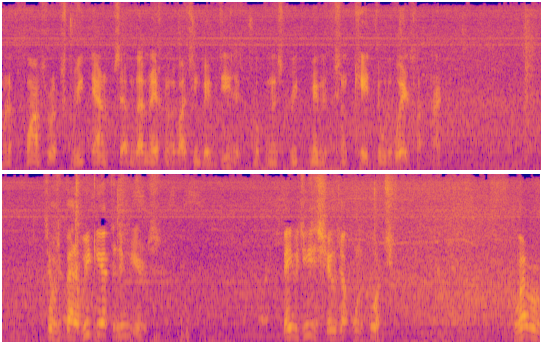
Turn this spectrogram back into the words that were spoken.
Went up the farm store up the street, down at 7-Eleven, asked them if anybody seen baby Jesus. Looking in the street, maybe some kid threw it away or something, right? So it was about a week after New Year's. Baby Jesus shows up on the porch. Whoever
